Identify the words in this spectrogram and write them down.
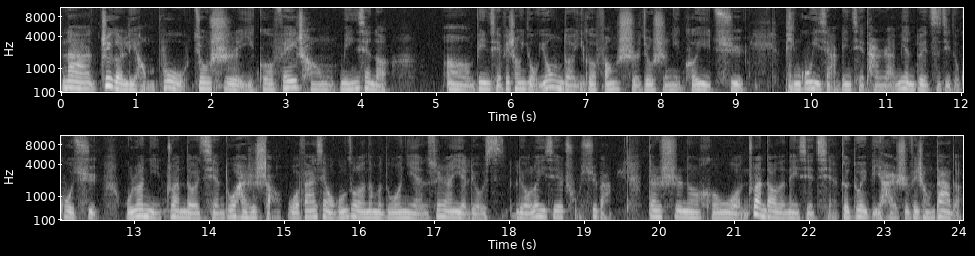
那这个两步就是一个非常明显的，嗯，并且非常有用的一个方式，就是你可以去。评估一下，并且坦然面对自己的过去。无论你赚的钱多还是少，我发现我工作了那么多年，虽然也留留了一些储蓄吧，但是呢，和我赚到的那些钱的对比还是非常大的。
